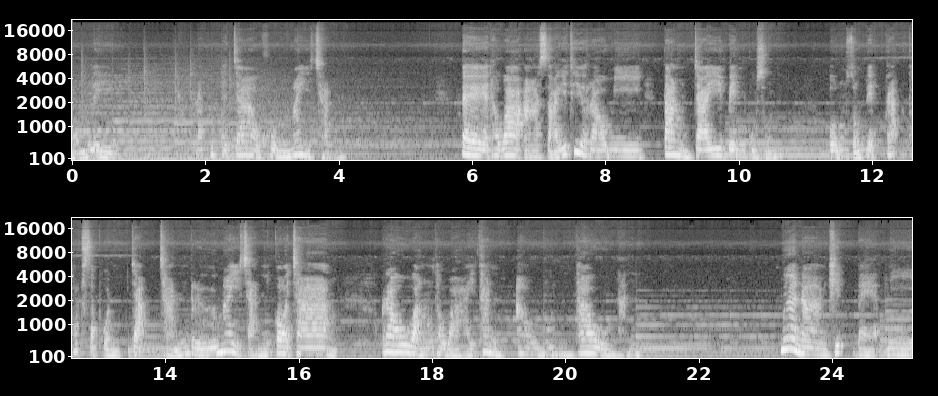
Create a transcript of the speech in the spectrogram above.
องเลว ระพุทธเจ้าคงไม่ฉัน แต่ทว่าอาศัยที่เรามีตั้งใจเป็นกุศล องค์สมเด็จพระทศพลจะฉันหรือไม่ฉันก็ช่าง เราหวังถวายท่านเอาบุญเท่านั้น เมื่อนางคิดแบบนี้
